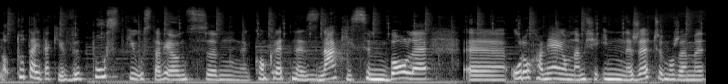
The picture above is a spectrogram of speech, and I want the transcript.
no, tutaj takie wypustki, ustawiając um, konkretne znaki, symbole, e, uruchamiają nam się inne rzeczy, możemy,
